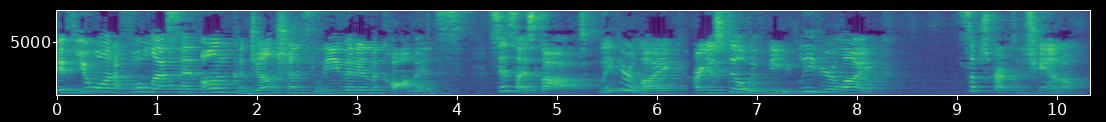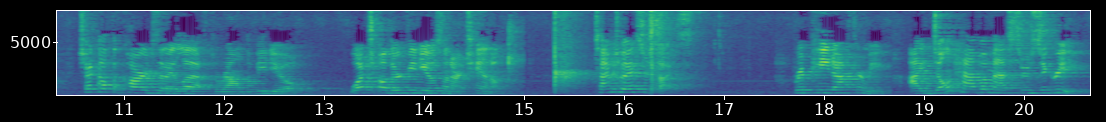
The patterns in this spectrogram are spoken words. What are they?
If you want a full lesson on conjunctions, leave it in the comments. Since I stopped, leave your like. Are you still with me? Leave your like. Subscribe to the channel. Check out the cards that I left around the video. Watch other videos on our channel. Time to exercise. Repeat after me. I don't have a master's degree.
